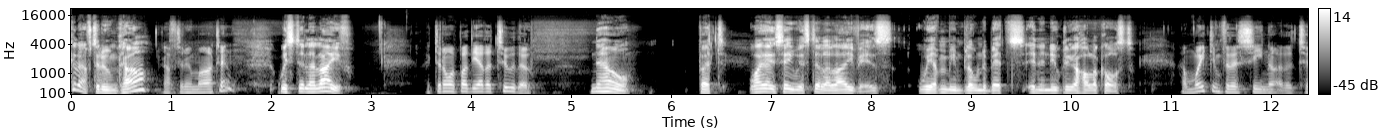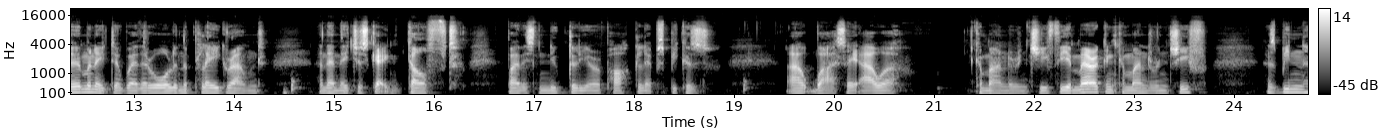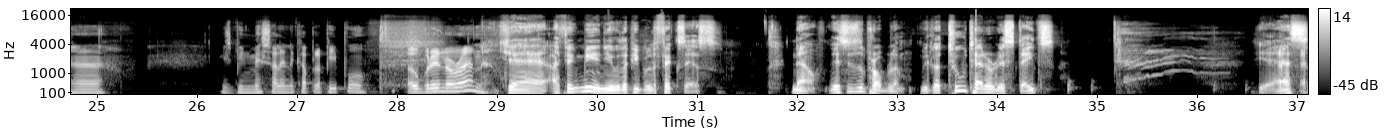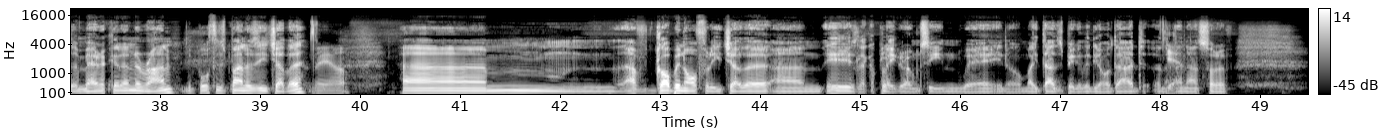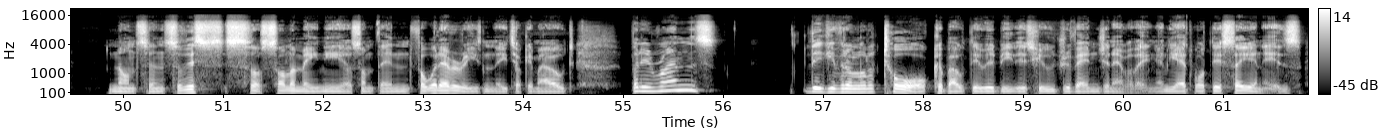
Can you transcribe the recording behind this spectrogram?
Good afternoon, Carl. Afternoon, Martin. We're still alive. I don't know about the other two, though. No, but why I say we're still alive is we haven't been blown to bits in a nuclear holocaust. I'm waiting for the scene out of the Terminator where they're all in the playground and then they just get engulfed by this nuclear apocalypse because, our, well, I say our commander in chief, the American commander in chief, has been uh, he's been missiling a couple of people over in Iran. Yeah, I think me and you are the people to fix this. Now, this is the problem. We've got two terrorist states. yes, America and Iran. They're both as bad as each other. They are. Um, have gobbing off at each other, and it is like a playground scene where you know my dad's bigger than your dad, and, Yeah. and that sort of nonsense. So this so- Soleimani or something, for whatever reason, they took him out, but Iran's they give it a lot of talk about there would be this huge revenge and everything, and yet what they're saying is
